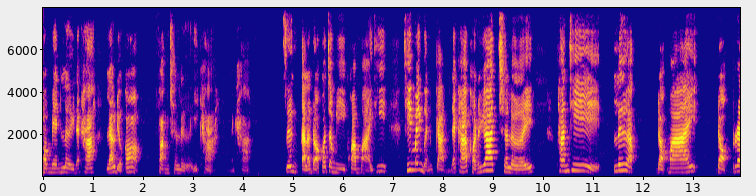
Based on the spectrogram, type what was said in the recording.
คอมเมนต์เลยนะคะ แล้วเดี๋ยวก็ฟังเฉลยค่ะนะคะ ซึ่งแต่ละดอกก็จะมีความหมายที่ ที่ไม่เหมือนกันนะคะ ขออนุญาตเฉลย ท่านที่เลือกดอกไม้ดอกแร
